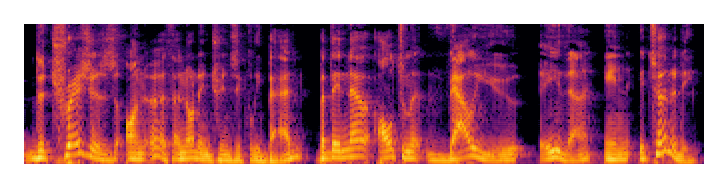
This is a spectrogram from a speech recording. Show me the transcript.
the treasures on earth are not intrinsically bad, but they're no ultimate value either in eternity.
